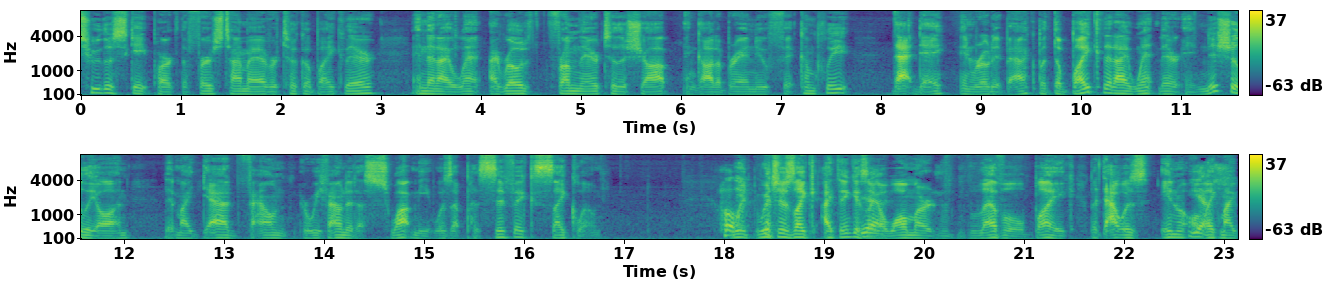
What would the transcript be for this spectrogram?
to the skate park the first time I ever took a bike there, and then I went, I rode from there to the shop and got a brand new Fit Complete that day and rode it back. But the bike that I went there initially on, that my dad found, or we found at a swap meet, was a Pacific Cyclone Oh, which, which is like I think is Yeah. like a Walmart level bike, but that was in Yes. like my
